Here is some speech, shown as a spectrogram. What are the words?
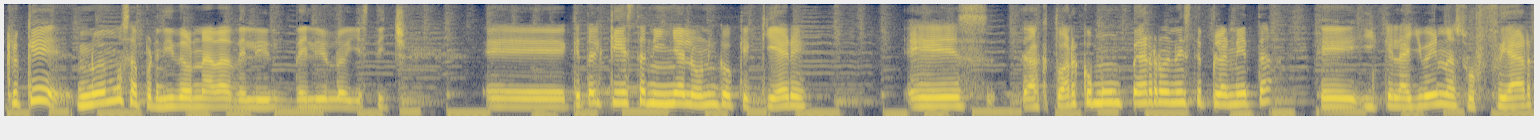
Creo que no hemos aprendido nada del, del Lilo y Stitch. Eh, ¿Qué tal que esta niña lo único que quiere es actuar como un perro en este planeta y que la ayuden a surfear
